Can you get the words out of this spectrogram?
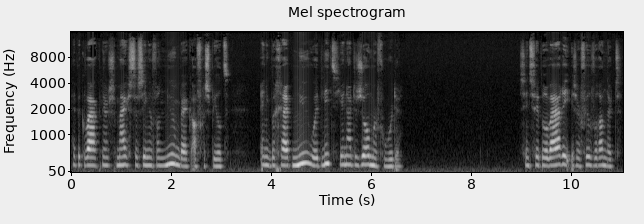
heb ik Wagners Meisterzingen van Nuremberg afgespeeld en ik begrijp nu hoe het lied je naar de zomer voerde. Sinds februari is er veel veranderd.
